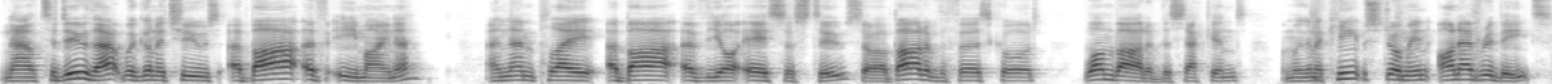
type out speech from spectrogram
Now, to do that, we're going to choose a bar of E minor, and then play a bar of your A sus2, so a bar of the first chord, one bar of the second, and we're going to keep strumming on every beat,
